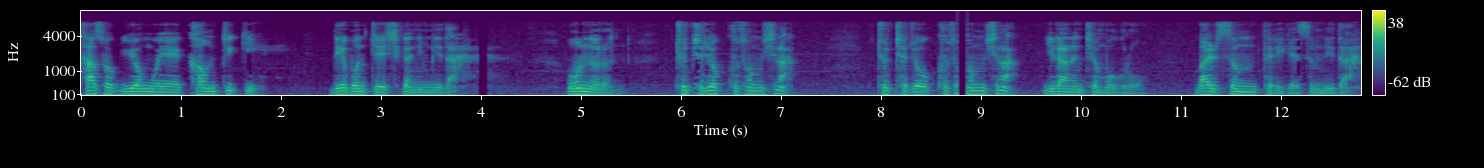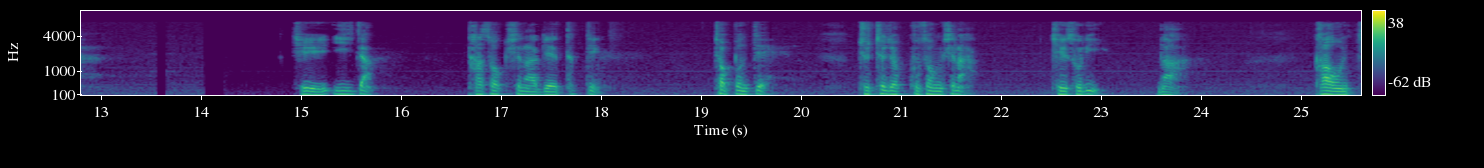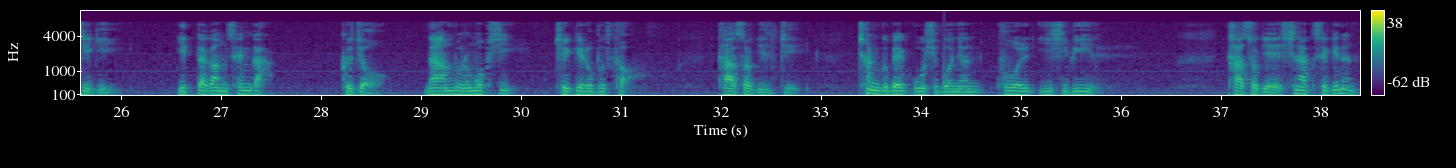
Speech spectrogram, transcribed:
다속 유형모의 가운 찍기 네 번째 시간입니다. 오늘은 주체적 구성신학, 주체적 구성신학이라는 제목으로 말씀드리겠습니다. 제2장 다속신학의 특징 첫 번째 주체적 구성신학 제소리 나 가운찌기 이따감 생각 그저 나 물음 없이 제게로부터 다석일지 1955년 9월 22일 다석의 신학세계는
